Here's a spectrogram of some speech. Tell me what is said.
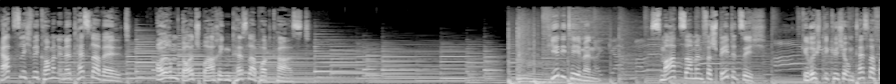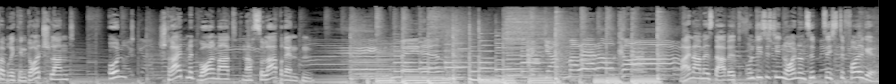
Herzlich willkommen in der Tesla-Welt, eurem deutschsprachigen Tesla-Podcast. Hier die Themen. Smart Summon verspätet sich, Gerüchteküche um Tesla-Fabrik in Deutschland und Streit mit Walmart nach Solarbränden. Mein Name ist David und dies ist die 79. Folge.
